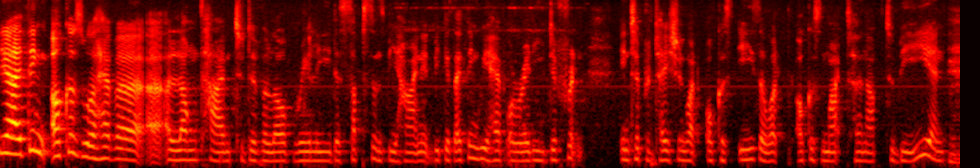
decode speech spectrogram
Yeah, I think AUKUS will have a, a long time to develop really the substance behind it because I think we have already different interpretation what AUKUS is or what AUKUS might turn up to be. And Mm,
